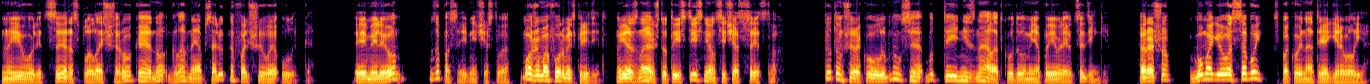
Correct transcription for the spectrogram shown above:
На его лице расплылась широкая, но, главное, абсолютно фальшивая улыбка. «Эмиллион? За посредничество. Можем оформить кредит. Я знаю, что ты стеснен сейчас в средствах». Тут он широко улыбнулся, будто и не знал, откуда у меня появляются деньги. «Хорошо. Бумаги у вас с собой?» — спокойно отреагировал я.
